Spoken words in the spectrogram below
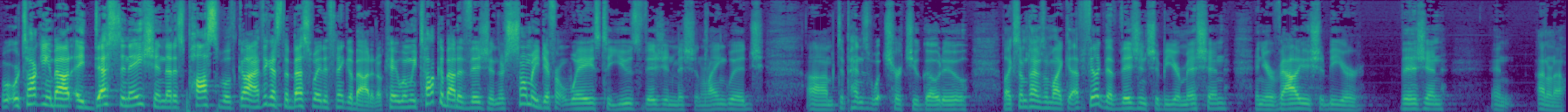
We're talking about a destination that is possible with God. I think that's the best way to think about it, okay? When we talk about a vision, there's so many different ways to use vision, mission, language. Um, depends what church you go to. Like sometimes I'm like, I feel like that vision should be your mission and your value should be your vision. And I don't know,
